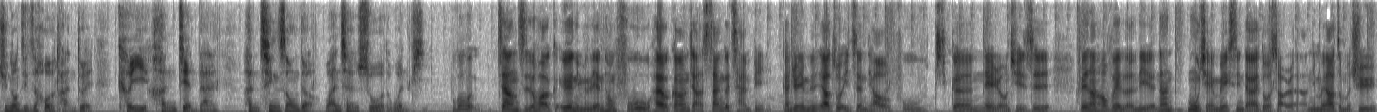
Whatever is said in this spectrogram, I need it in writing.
群众集资后的团队可以很简单、很轻松的完成所有的问题。不过这样子的话，因为你们连同服务，还有刚刚讲的三个产品，感觉你们要做一整条服务跟内容，其实是。非常耗费人力的。那目前 Mixing 大概多少人啊？你们要怎么去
